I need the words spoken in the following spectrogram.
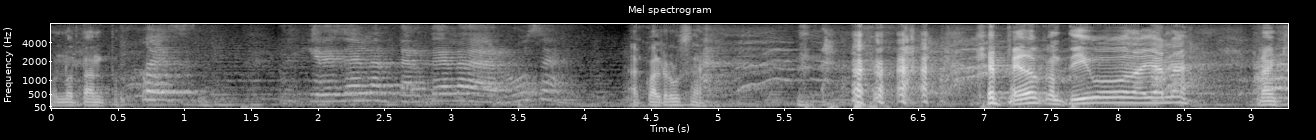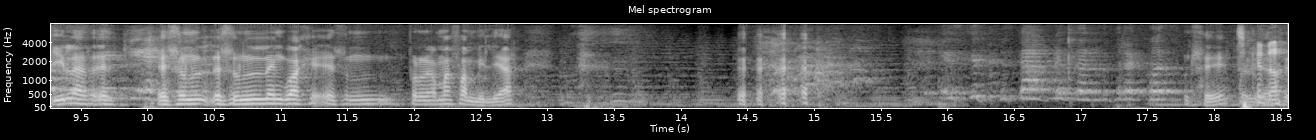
o no tanto. Pues, si quieres adelantarte a la rusa. ¿A cuál rusa? ¿Qué pedo contigo, Dayana? Tranquila, es, es un, es un lenguaje, es un programa familiar. Es que estaba pensando otra cosa. Sí, pues ya No, sí.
